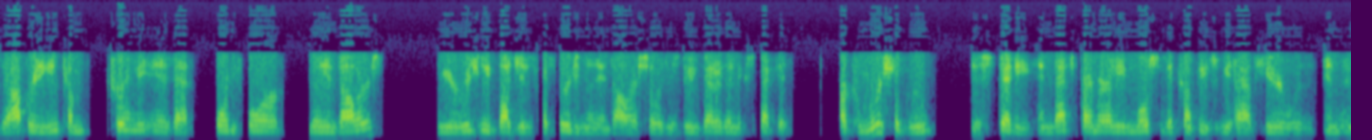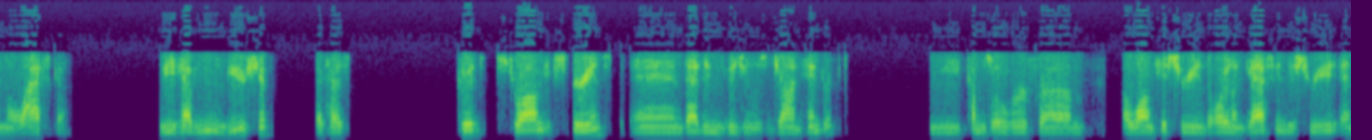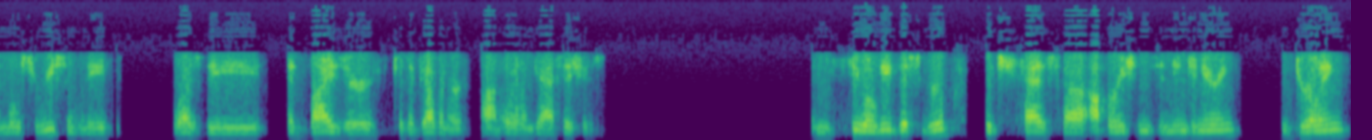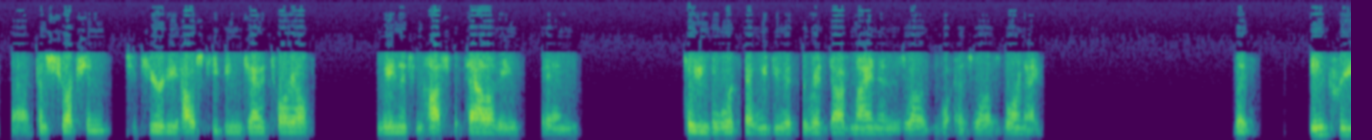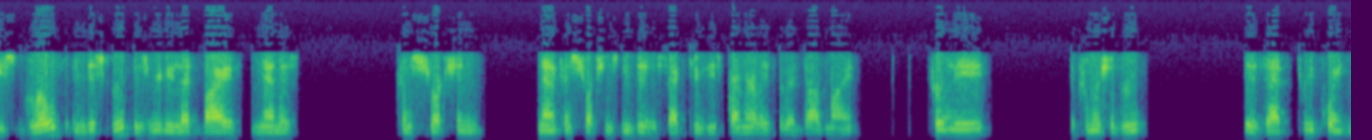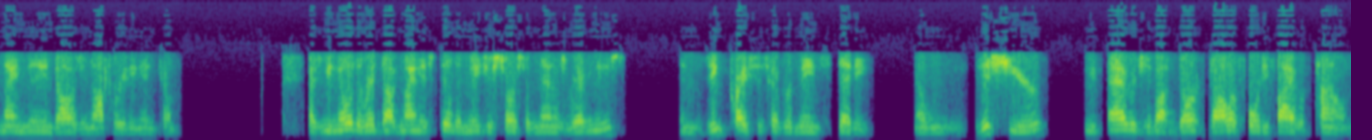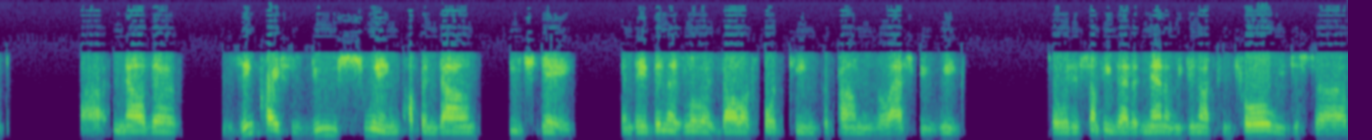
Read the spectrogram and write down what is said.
The operating income currently is at $44 million. We originally budgeted for $30 million, so it is doing better than expected. Our commercial group is steady, and that's primarily most of the companies we have here in, in Alaska. We have new leadership that has good, strong experience, and that individual is John Hendrick. He comes over from a long history in the oil and gas industry, and most recently was the advisor to the governor on oil and gas issues. And he will lead this group, which has uh, operations in engineering, drilling, uh, construction, security, housekeeping, janitorial, maintenance, and hospitality, and including the work that we do at the Red Dog Mine and as well as, as well as Bornite. The increased growth in this group is really led by NANA's construction Nana Construction's new business activities, primarily at the Red Dog Mine. Currently, the commercial group is at $3.9 million in operating income. As we know, the Red Dog Mine is still the major source of Nana's revenues, and zinc prices have remained steady. Now, this year, we've averaged about $1.45 a pound. Uh, now, the zinc prices do swing up and down each day, and they've been as low as $1.14 per pound in the last few weeks. So it is something that at NANA we do not control. We just uh,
